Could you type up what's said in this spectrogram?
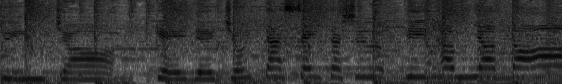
chuyên trò. Kể đời chối ta say ta xưa thì thầm nhỏ to.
